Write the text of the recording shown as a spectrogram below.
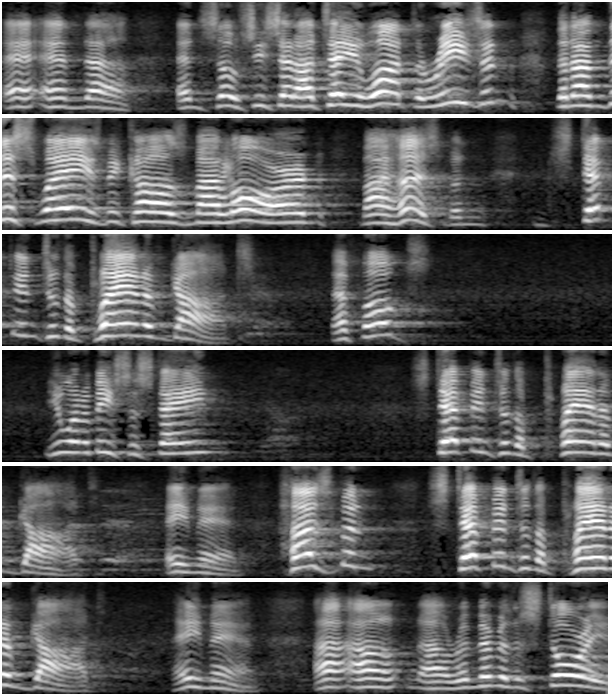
And, and, uh, and so she said, I'll tell you what, the reason that I'm this way is because my Lord, my husband, stepped into the plan of God. Now, folks, you want to be sustained? Step into the plan of God. Amen. Husband, step into the plan of God. Amen. I, will remember the story.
